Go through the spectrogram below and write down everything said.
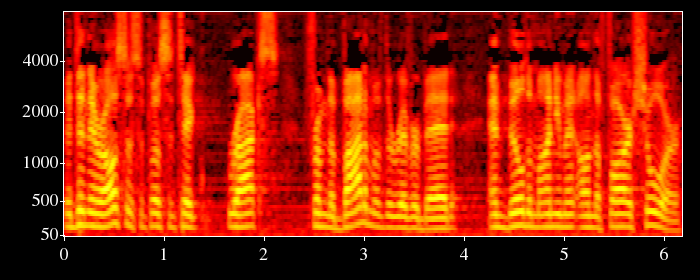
But then they were also supposed to take rocks from the bottom of the riverbed and build a monument on the far shore,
